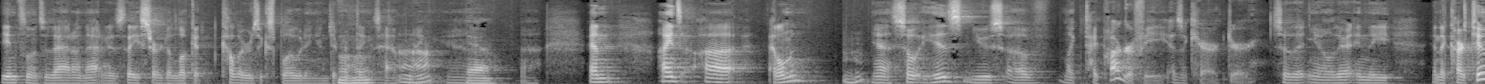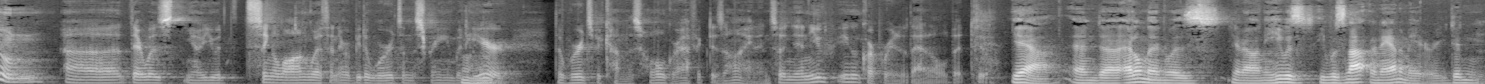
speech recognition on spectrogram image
the influence of that on that as they started to look at colors exploding and different things happening. Uh-huh. Yeah. Yeah. Uh, and Heinz uh, Edelmann, yeah. So his use of like typography as a character, so that you know, in the in the cartoon, uh, there was you know you would sing along with, and there would be the words on the screen. But here, the words become this whole graphic design, and so then you you incorporated that a little bit too. Yeah, and uh, Edelmann was, you know, I mean, he was he was not an animator. He didn't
